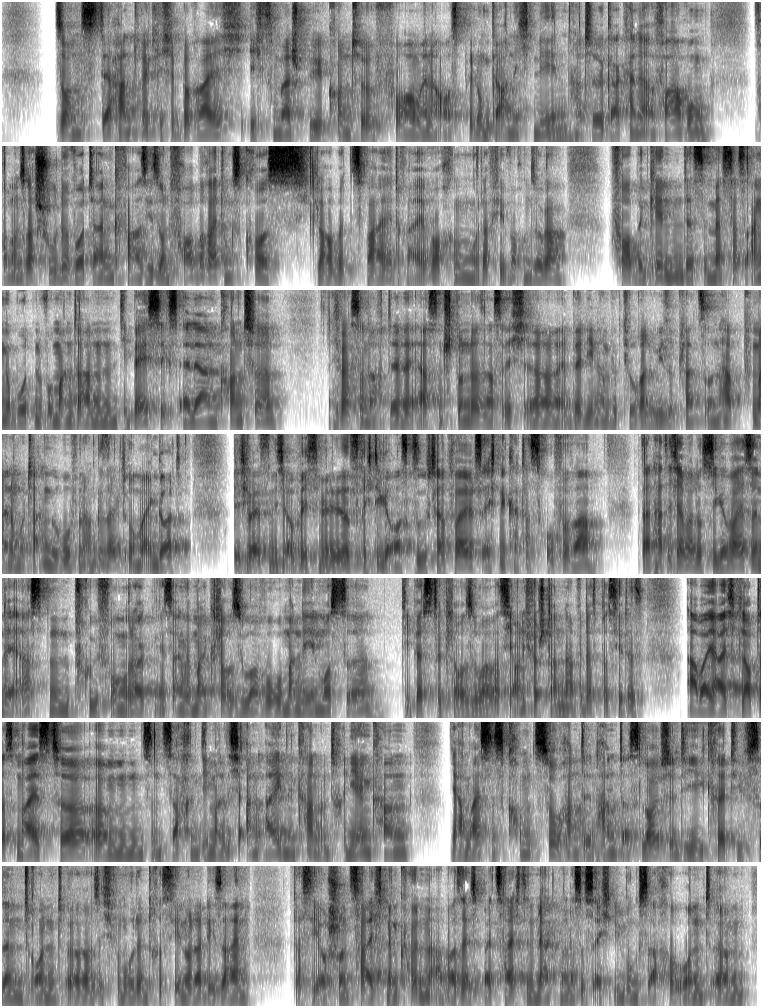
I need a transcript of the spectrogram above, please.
Sonst der handwerkliche Bereich. Ich zum Beispiel konnte vor meiner Ausbildung gar nicht nähen, hatte gar keine Erfahrung. Von unserer Schule wurde dann quasi so ein Vorbereitungskurs, ich glaube zwei, drei Wochen oder vier Wochen sogar, vor Beginn des Semesters angeboten, wo man dann die Basics erlernen konnte. Ich weiß nur, nach der ersten Stunde saß ich äh, in Berlin am Viktoria-Luise-Platz und habe meine Mutter angerufen und gesagt, oh mein Gott, ich weiß nicht, ob ich mir das Richtige ausgesucht habe, weil es echt eine Katastrophe war. Dann hatte ich aber lustigerweise in der ersten Prüfung oder sagen wir mal Klausur, wo man nähen musste, die beste Klausur, was ich auch nicht verstanden habe, wie das passiert ist. Aber ja, ich glaube, das meiste ähm, sind Sachen, die man sich aneignen kann und trainieren kann. Ja, meistens kommt so Hand in Hand, dass Leute, die kreativ sind und äh, sich für Mode interessieren oder Design, dass sie auch schon zeichnen können. Aber selbst bei Zeichnen merkt man, das ist echt Übungssache und ähm,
